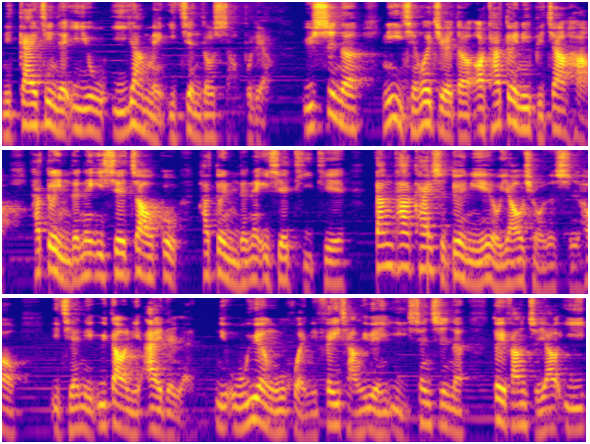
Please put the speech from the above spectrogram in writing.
你该尽的义务一样每一件都少不了。于是呢，你以前会觉得哦，他对你比较好，他对你的那一些照顾，他对你的那一些体贴，当他开始对你也有要求的时候，以前你遇到你爱的人。你无怨无悔，你非常愿意，甚至呢，对方只要一，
